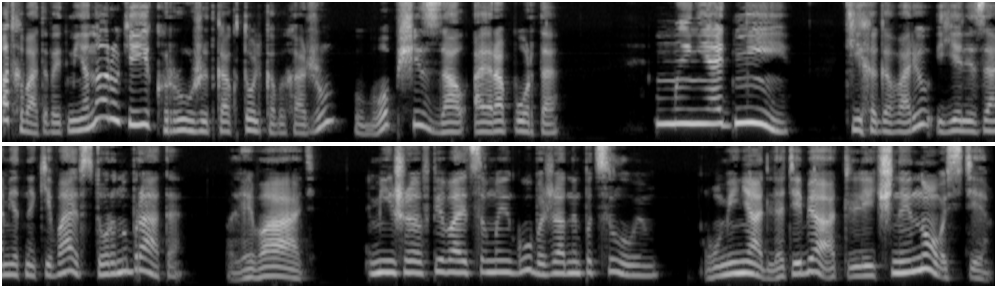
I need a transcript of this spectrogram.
Подхватывает меня на руки и кружит, как только выхожу в общий зал аэропорта. «Мы не одни!» — тихо говорю, еле заметно кивая в сторону брата. «Плевать!» Миша впивается в мои губы жадным поцелуем. «У меня для тебя отличные новости!»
